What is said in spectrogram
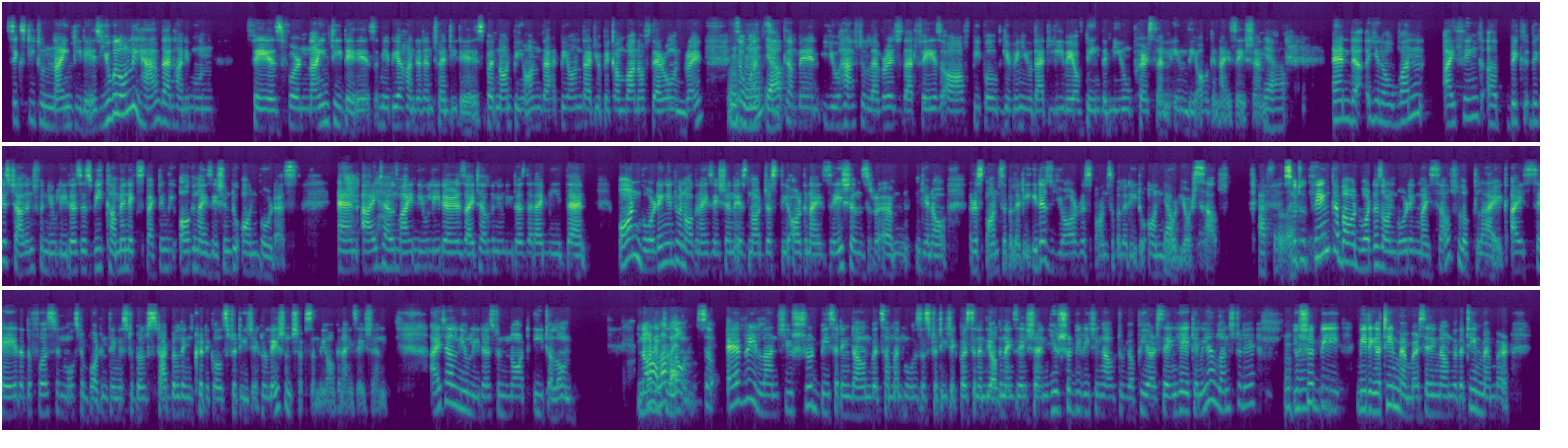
60 to 90 days. You will only have that honeymoon phase for 90 days, maybe 120 days, but not beyond that. Beyond that, you become one of their own, right? Mm-hmm, so once yeah. you come in, you have to leverage that phase of people giving you that leeway of being the new person in the organization. Yeah. And, uh, you know, one I think a big biggest challenge for new leaders is we come in expecting the organization to onboard us. And I yeah. tell my new leaders, I tell the new leaders that I meet that onboarding into an organization is not just the organization's um, you know responsibility it is your responsibility to onboard yourself Absolutely. So to think about what does onboarding myself look like, I say that the first and most important thing is to build start building critical strategic relationships in the organization. I tell new leaders to not eat alone. Not oh, eat alone. It. So every lunch you should be sitting down with someone who is a strategic person in the organization. You should be reaching out to your peer saying, "Hey, can we have lunch today?" Mm-hmm. You should be meeting a team member, sitting down with a team member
